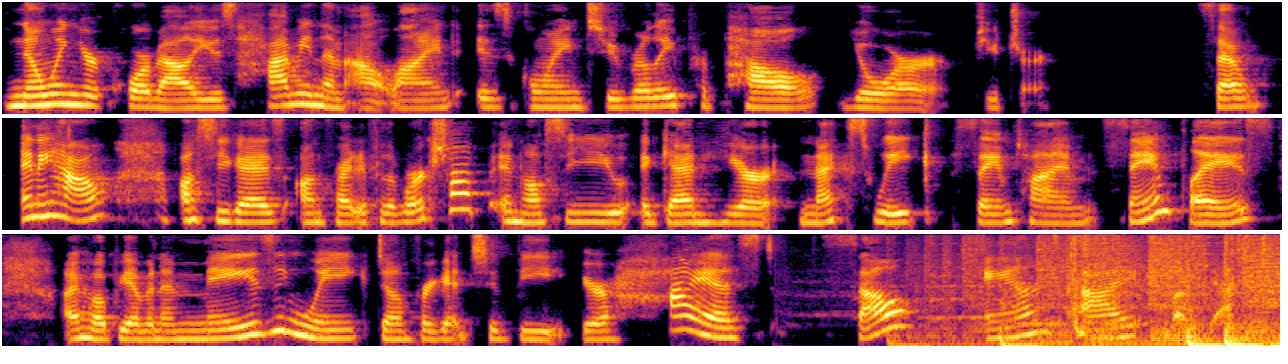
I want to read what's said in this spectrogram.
knowing your core values having them outlined is going to really propel your future so, anyhow, I'll see you guys on Friday for the workshop, and I'll see you again here next week, same time, same place. I hope you have an amazing week. Don't forget to be your highest self, and I love you.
